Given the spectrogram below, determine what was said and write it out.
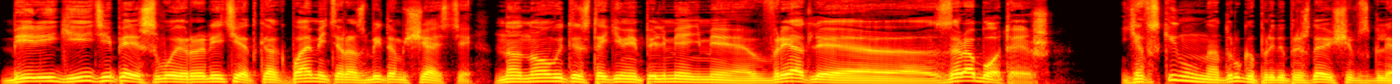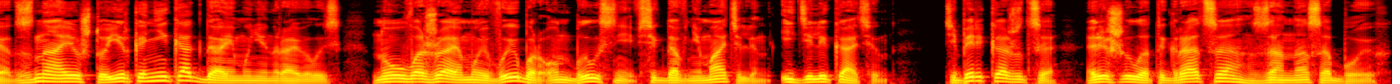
Береги теперь свой раритет, как память о разбитом счастье. На новый ты с такими пельменями вряд ли э, заработаешь». Я вскинул на друга предупреждающий взгляд. Знаю, что Ирка никогда ему не нравилась, но, уважая мой выбор, он был с ней всегда внимателен и деликатен. Теперь, кажется, решил отыграться за нас обоих.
